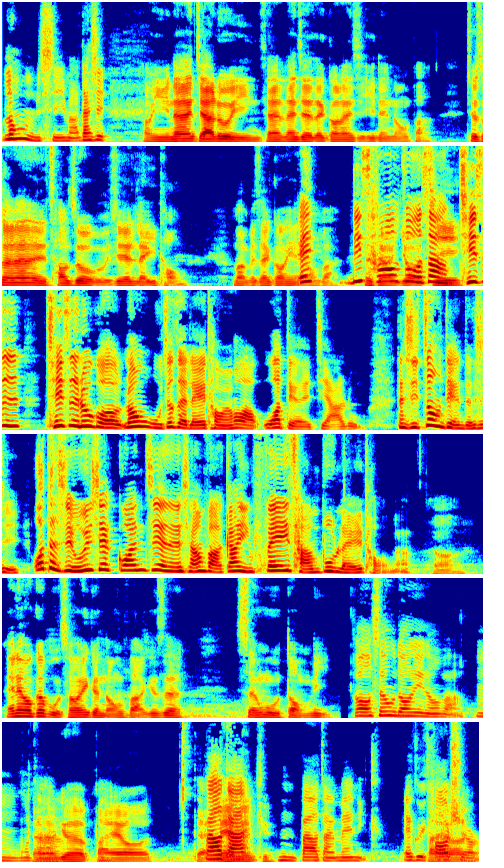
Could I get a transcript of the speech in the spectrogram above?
拢毋是嘛，但是，哦，因为咱加入营，咱咱就在讲咱是迄个农法，就算咱的操作有一些雷同，嘛袂使讲迄个农法。欸、你操作上其实其实如果拢有这个雷同的话，我就会加入。但是重点就是，我就是有一些关键的想法，跟因非常不雷同啊。啊、哦，哎、欸，那我再补充一个农法，就是。生物动力哦，生物动力农法，嗯，我讲一个 bio biodynamic，嗯，biodynamic agriculture，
